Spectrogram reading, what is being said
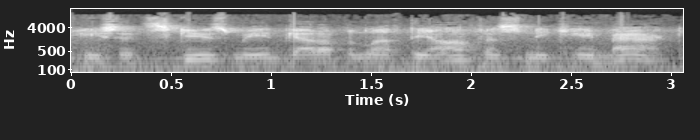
He said, Excuse me, and got up and left the office. And he came back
